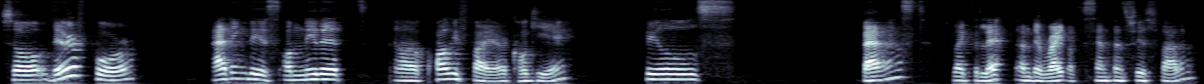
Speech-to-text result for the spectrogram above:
So therefore, adding this unneeded uh, qualifier 거기에 feels balanced, like the left and the right of the sentence feels balanced.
